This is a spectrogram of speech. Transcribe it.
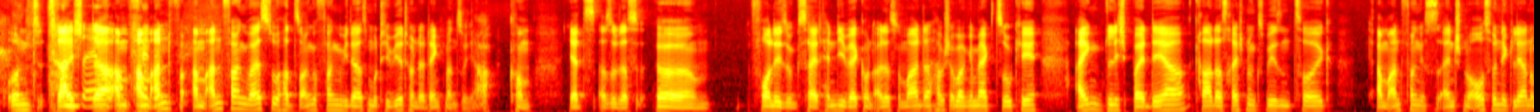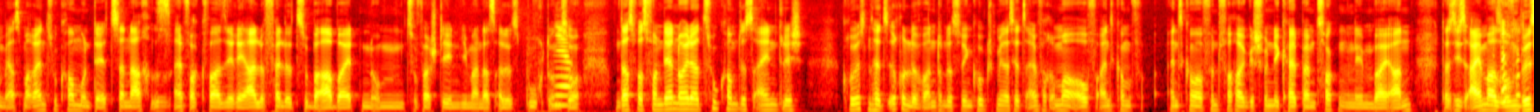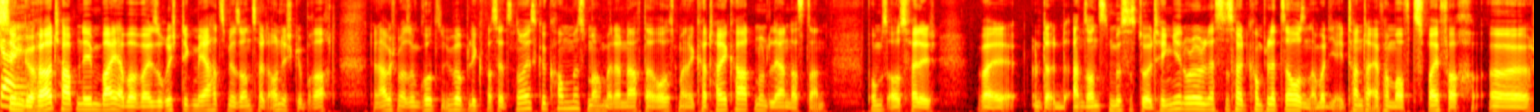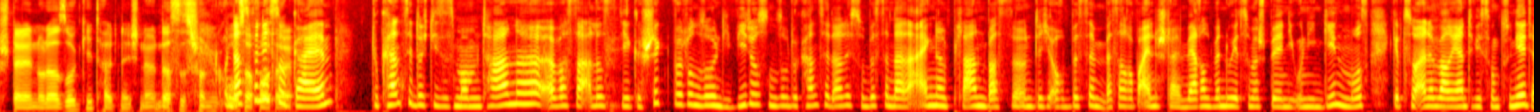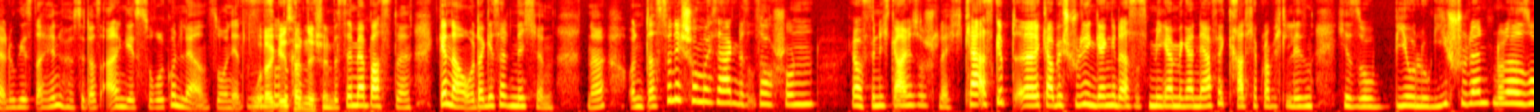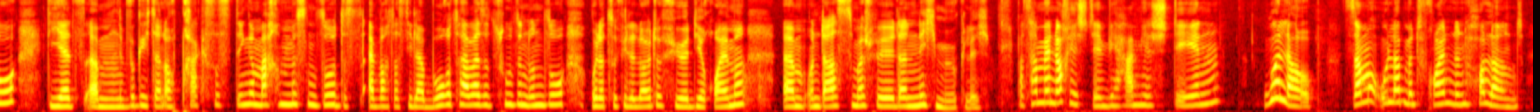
Und da ich da am, am. Anf am Anfang, weißt du, hat es angefangen, wie das motiviert und da denkt man so, ja, komm, jetzt, also das ähm, Vorlesungszeit, Handy weg und alles normal. Dann habe ich aber gemerkt, so, okay, eigentlich bei der, gerade das Rechnungswesen-Zeug, am Anfang ist es eigentlich nur auswendig lernen, um erstmal reinzukommen und jetzt danach ist es einfach quasi reale Fälle zu bearbeiten, um zu verstehen, wie man das alles bucht und Ja. so. Und das, was von der neu dazukommt, ist eigentlich größtenteils irrelevant und deswegen gucke ich mir das jetzt einfach immer auf 1,5 1,5-facher Geschwindigkeit beim Zocken nebenbei an, dass ich es einmal so Das ein ist bisschen geil. gehört habe nebenbei, aber weil so richtig mehr hat es mir sonst halt auch nicht gebracht. Dann habe ich mal so einen kurzen Überblick, was jetzt Neues gekommen ist, mache mir danach daraus meine Karteikarten und lerne das dann. Bums aus, fertig. Weil, und ansonsten müsstest du halt hingehen oder du lässt es halt komplett sausen. Aber die Tante einfach mal auf zweifach äh, stellen oder so, geht halt nicht, ne? Das ist schon ein großer Und das finde ich so Vorteil. geil. Du kannst dir durch dieses momentane, äh, was da alles dir geschickt wird und so, und die Videos und so, du kannst dir dadurch so ein bisschen deinen eigenen Plan basteln und dich auch ein bisschen besser darauf einstellen. Während wenn du jetzt zum Beispiel in die Uni gehen musst, gibt es nur eine Variante, wie es funktioniert. Ja, du gehst dahin, hörst dir das an, gehst zurück und lernst so. Und jetzt Oder so, gehst du halt nicht so ein hin. bisschen mehr basteln. Genau, oder gehst halt nicht hin. Ne? Und das finde ich schon, muss ich sagen, das ist auch schon ja, finde ich gar nicht so schlecht. Klar, es gibt, äh, glaube ich, Studiengänge, da ist es mega, mega nervig. Gerade, ich habe, glaube ich, gelesen, hier so Biologiestudenten oder so, die jetzt ähm, wirklich dann auch Praxisdinge machen müssen, so, dass einfach, dass die Labore teilweise zu sind und so, oder zu viele Leute für die Räume. Ähm, und da ist zum Beispiel dann nicht möglich. Was haben wir noch hier stehen? Wir haben hier stehen Urlaub. Sommerurlaub mit Freunden in Holland.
